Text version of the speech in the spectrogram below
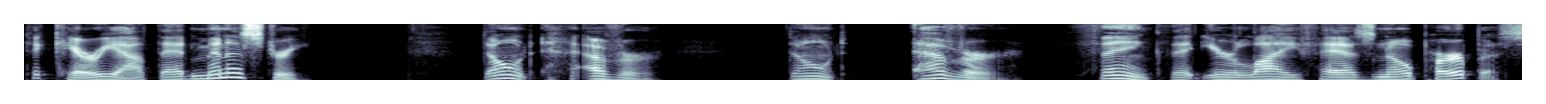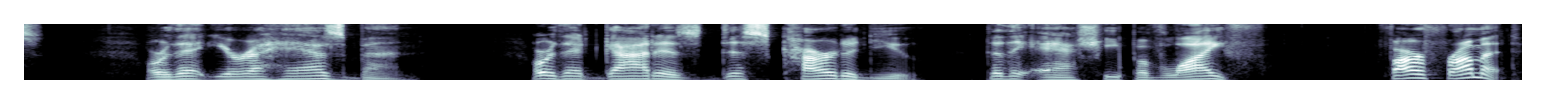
to carry out that ministry. Don't ever, don't ever think that your life has no purpose, or that you're a has been, or that God has discarded you to the ash heap of life. Far from it.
